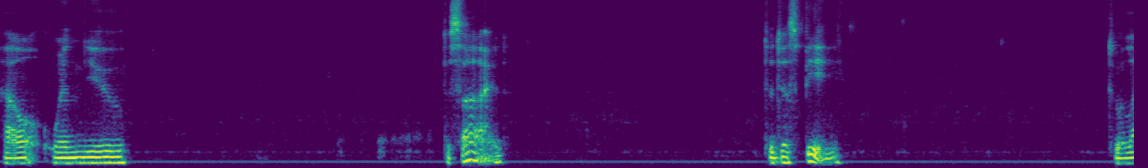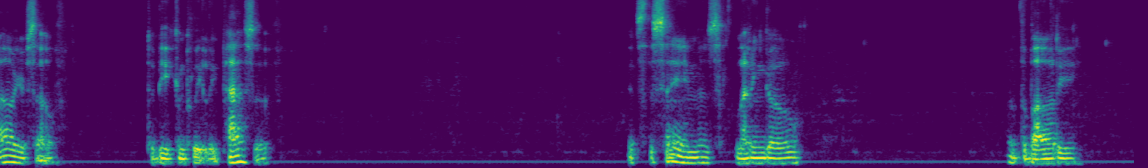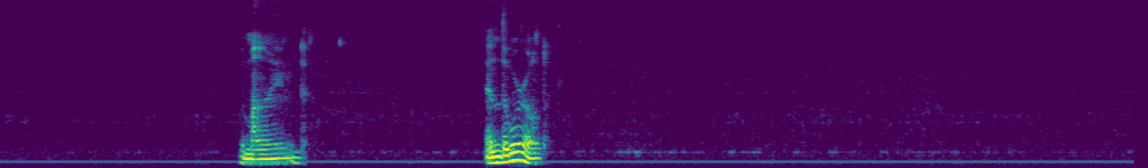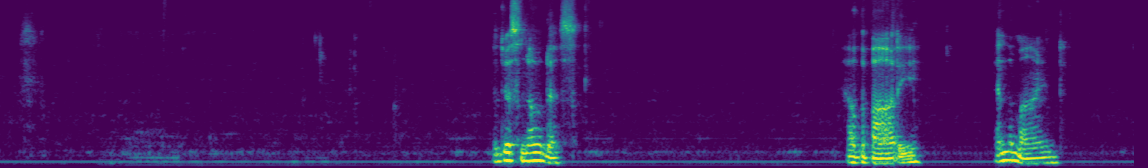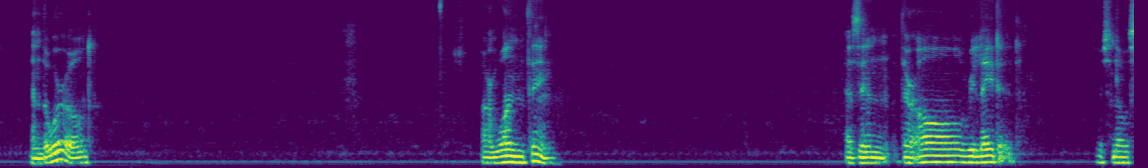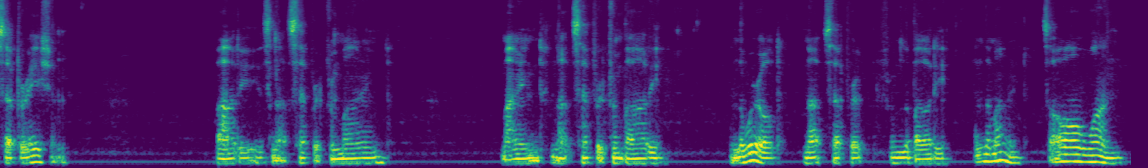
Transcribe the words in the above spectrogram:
how when you decide to just be, to allow yourself to be completely passive, it's the same as letting go of the body, the mind, and the world. And just notice how the body and the mind and the world are one thing. As in, they're all related. There's no separation. Body is not separate from mind, mind not separate from body, and the world not separate from the body and the mind. It's all one.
